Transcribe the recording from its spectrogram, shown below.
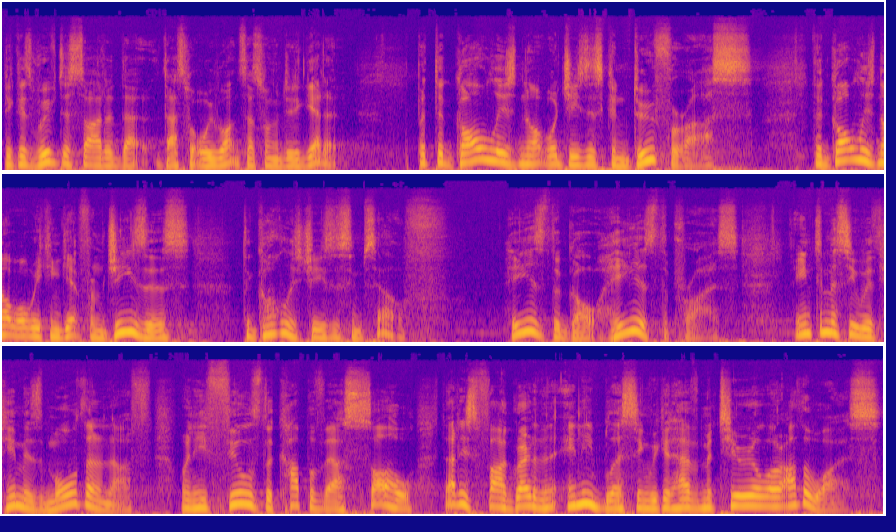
because we've decided that that's what we want, so that's what I'm going to do to get it. But the goal is not what Jesus can do for us, the goal is not what we can get from Jesus, the goal is Jesus himself. He is the goal, He is the prize. Intimacy with Him is more than enough. When He fills the cup of our soul, that is far greater than any blessing we could have, material or otherwise.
